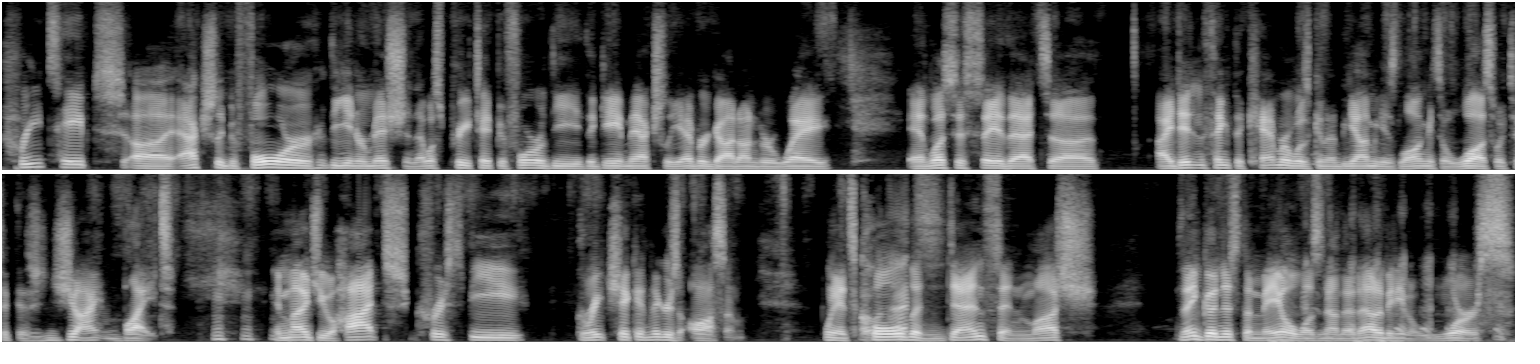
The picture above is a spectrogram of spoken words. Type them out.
pre-taped uh, actually before the intermission. That was pre-taped before the the game actually ever got underway. And let's just say that uh, I didn't think the camera was going to be on me as long as it was, so I took this giant bite. and mind you, hot, crispy, great chicken fingers, awesome. When it's Oh, cold that's- and dense and mush, thank goodness the mayo wasn't on there. That would have been even worse.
